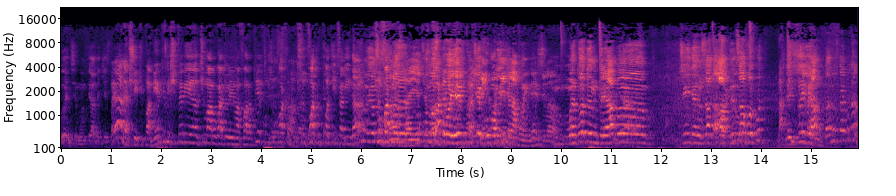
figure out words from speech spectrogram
bănci, se montează chestii. Păi alea și echipamentele și trebuie ce m-a rugat eu în afară, trebuie să facă, să facă potița din... Dar nu, eu să nu facă... cunosc, la nu ei, cunosc facă- proiect, ce cu Vorbim vorbim. de la Moinești și la... Mă tot întreabă cei de în sat, atât s-a făcut? Da, Deci, ce trebuie? ea, dar nu stai puțin.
